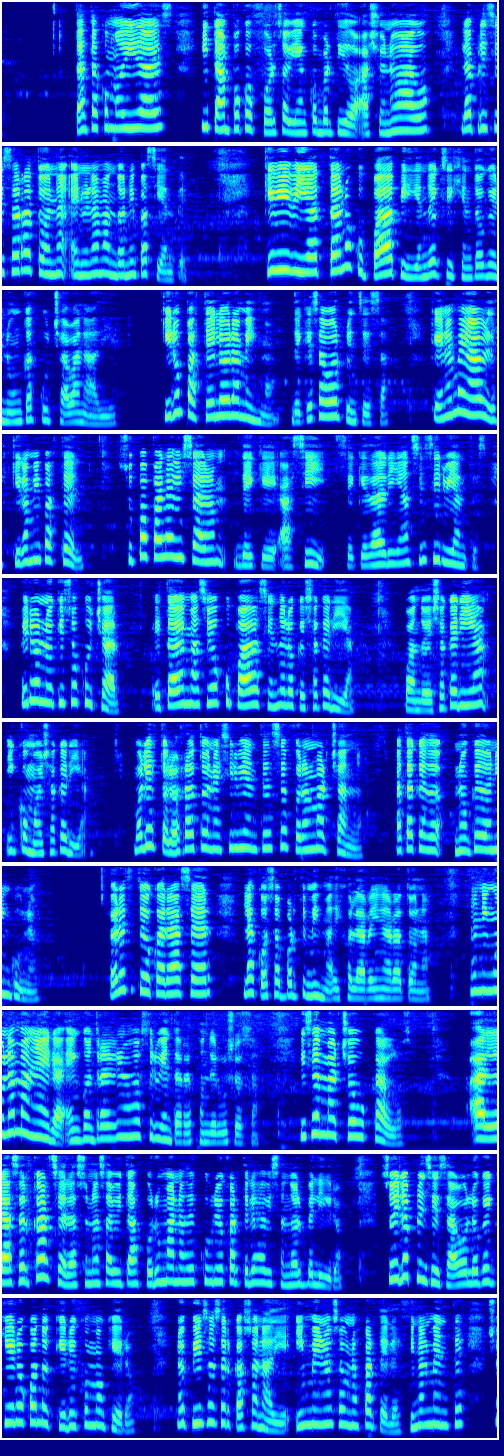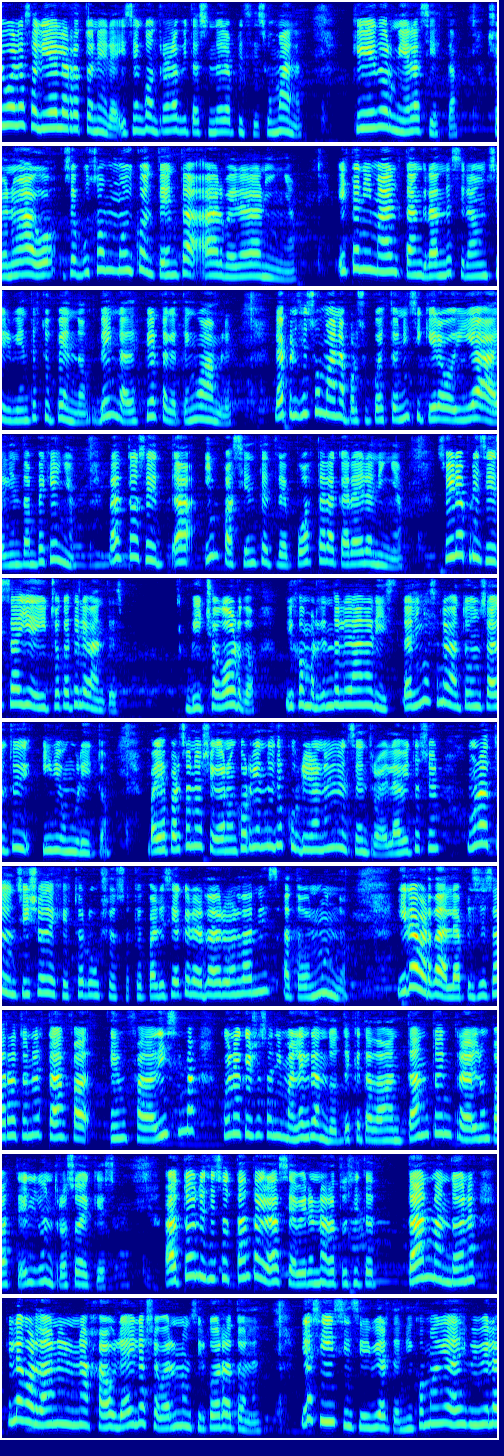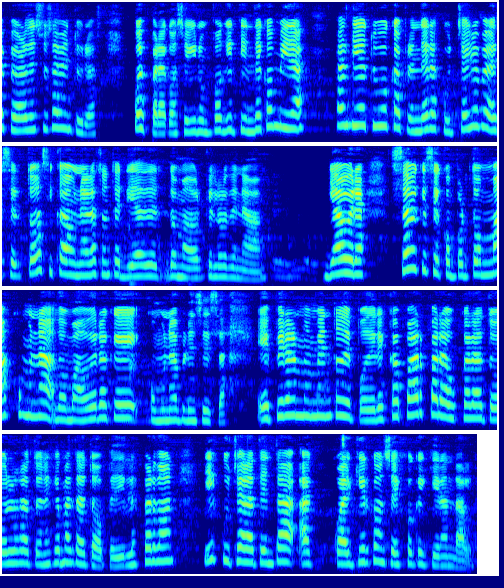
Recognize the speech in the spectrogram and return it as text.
Tantas comodidades y tan poco esfuerzo habían convertido a Yonoago, la princesa ratona, en una mandona impaciente, que vivía tan ocupada pidiendo y exigiendo que nunca escuchaba a nadie. Quiero un pastel ahora mismo. ¿De qué sabor, princesa? Que no me hables, quiero mi pastel. Su papá le avisaron de que así se quedarían sin sirvientes, pero no quiso escuchar. Estaba demasiado ocupada haciendo lo que ella quería, cuando ella quería y como ella quería. Molesto, los ratones sirvientes se fueron marchando, hasta que no quedó ninguno. Ahora te tocará hacer la cosa por ti misma, dijo la reina ratona. De ninguna manera, encontraré nuevos sirvientes, respondió orgullosa, y se marchó a buscarlos. Al acercarse a las zonas habitadas por humanos, descubrió carteles avisando al peligro. Soy la princesa, hago lo que quiero, cuando quiero y como quiero. No pienso hacer caso a nadie, y menos a unos carteles. Finalmente, llegó a la salida de la ratonera y se encontró en la habitación de la princesa humana, que dormía la siesta. Yo no hago, se puso muy contenta al ver a la niña. Este animal tan grande será un sirviente estupendo. Venga, despierta que tengo hambre. La princesa humana, por supuesto, ni siquiera oía a alguien tan pequeño. La toseta impaciente trepó hasta la cara de la niña. Soy la princesa y he dicho que te levantes. Bicho gordo, dijo mordiéndole la nariz. La niña se levantó de un salto y, dio un grito. Varias personas llegaron corriendo y descubrieron en el centro de la habitación un ratoncillo de gesto orgulloso que parecía querer dar órdenes a todo el mundo. Y era verdad, la princesa ratona estaba enfadadísima con aquellos animales grandotes que tardaban tanto en traerle un pastel y un trozo de queso. A todos les hizo tanta gracia ver a una ratoncita tan mandona que la guardaron en una jaula y la llevaron a un circo de ratones. Y así, sin sirvientes ni comodidades, vivió la peor de sus aventuras, pues para conseguir un poquitín de comida, al día tuvo que aprender a escuchar y obedecer todas y cada una de las tonterías del domador que le ordenaba. Y ahora sabe que se comportó más como una domadora que como una princesa. Espera el momento de poder escapar para buscar a todos los ratones que maltrató, pedirles perdón y escuchar atenta a cualquier consejo que quieran darle.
